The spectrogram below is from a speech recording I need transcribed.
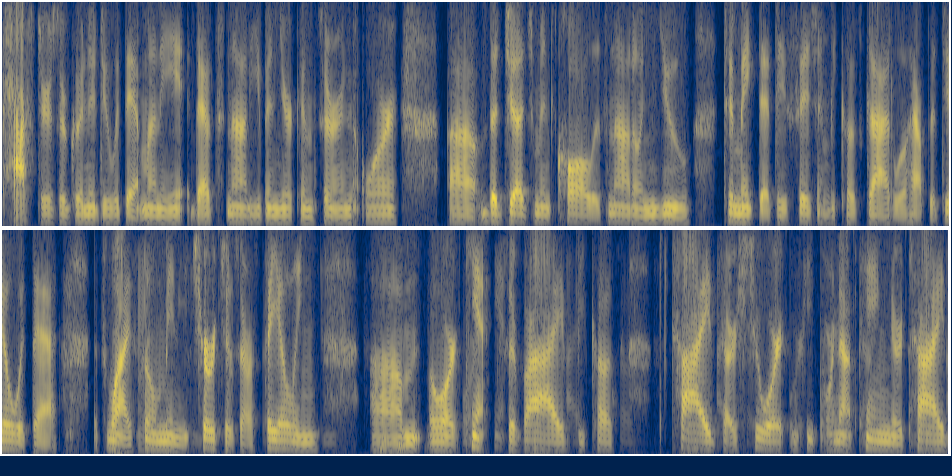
pastors are going to do with that money. That's not even your concern, or uh, the judgment call is not on you to make that decision because God will have to deal with that. That's why so many churches are failing um, or can't survive because tithes are short and people are not paying their tithes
